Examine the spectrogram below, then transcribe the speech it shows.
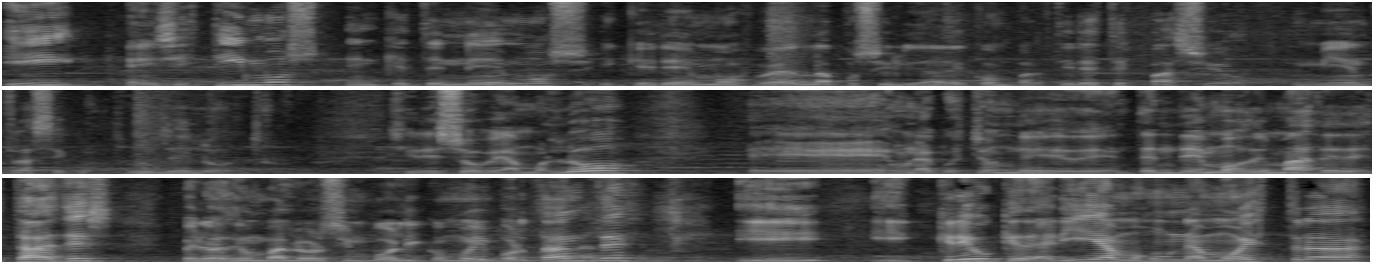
Y e insistimos en que tenemos y queremos ver la posibilidad de compartir este espacio mientras se construye el otro decir, eso veámoslo. Eh, es una cuestión de, entendemos de más de detalles, pero es de un valor simbólico muy importante y, creo que daríamos una muestra,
